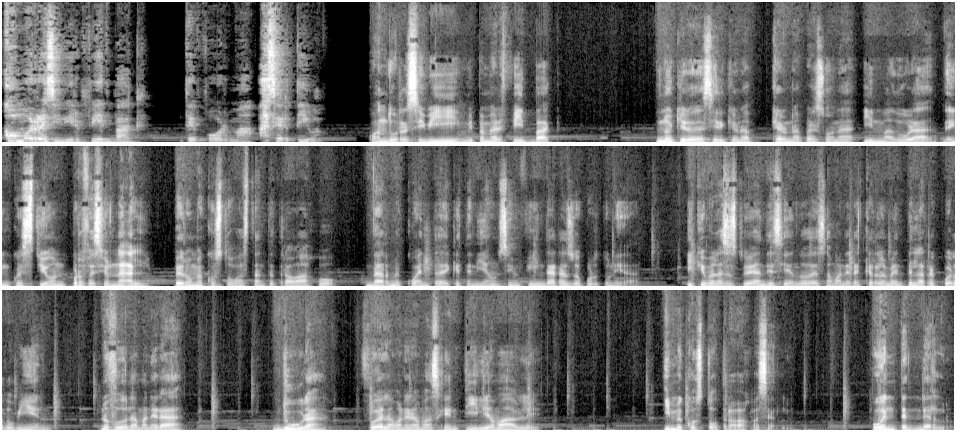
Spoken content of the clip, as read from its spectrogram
¿cómo recibir feedback de forma asertiva? Cuando recibí mi primer feedback, no quiero decir que, una, era una persona inmadura en cuestión profesional, pero me costó bastante trabajo darme cuenta de que tenía un sinfín de áreas de oportunidad y que me las estuvieran diciendo de esa manera que realmente la recuerdo bien. No fue de una manera dura, fue de la manera más gentil y amable y me costó trabajo hacerlo o entenderlo.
